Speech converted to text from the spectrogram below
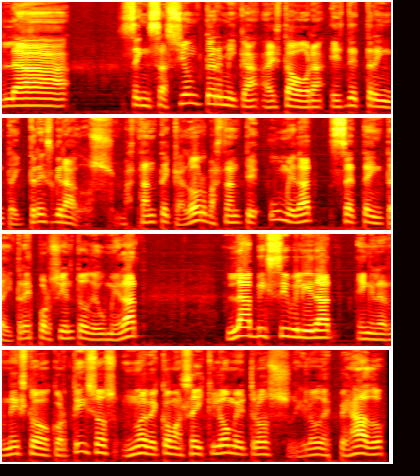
La sensación térmica a esta hora es de 33 grados. Bastante calor, bastante humedad, 73% de humedad. La visibilidad en el Ernesto Cortizos, 9,6 kilómetros, lo despejado,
